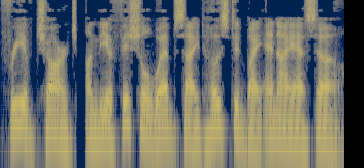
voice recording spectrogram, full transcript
free of charge, on the official website hosted by NISO.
